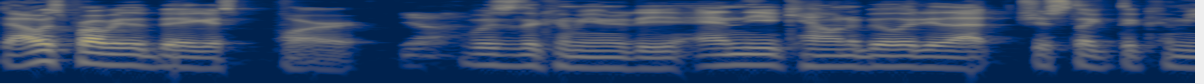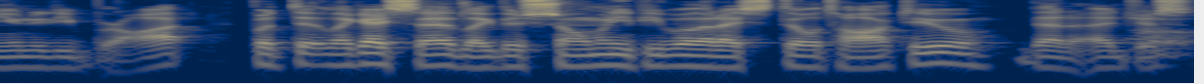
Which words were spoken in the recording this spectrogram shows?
that was probably the biggest part. Yeah. Was the community and the accountability that just like the community brought. But the, like I said, like there's so many people that I still talk to that I just,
